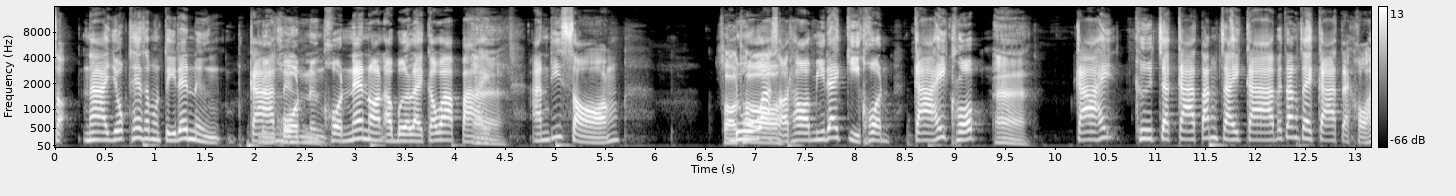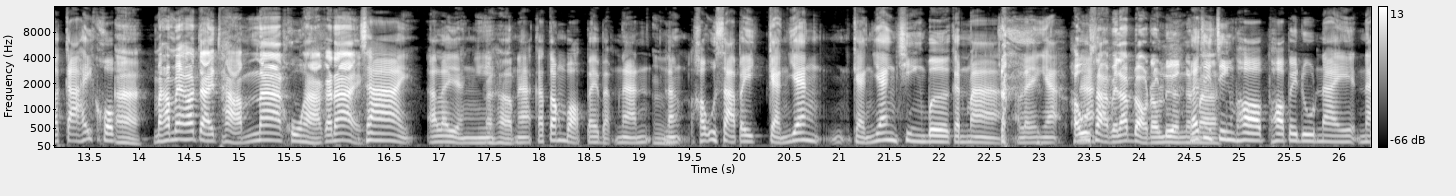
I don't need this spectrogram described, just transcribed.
สนายกเทศมนตรีได้หนึ่งการหนึ่งคนหนึ่งคนแน่นอนเอาเบอร์อะไรก็ว่าไปเอออันที่สองสอดูทอว่าสอทอมีได้กี่คน กาให้ครบอ่ากาให้ คือจะกาตั้งใจกาไม่ตั้งใจกาแต่ขอให้กาให้ครบอ่ามาทำให้เข้าใจถามหน้าครูหาก็ได้ ใช่ อะไรอย่างนี้นะครับนะก็ต้องบอกไปแบบนั้นอืมหลังเขาอุตส่าห์ไปแข่งแย่งแข่งแย่งชิงเบอร์กันมาอะไรอย่างเงี้ยเขาอุตนะส่าห์ไปรับดอกดาวเรืองกันแล้วมาจริงๆพอพอไปดูในใน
